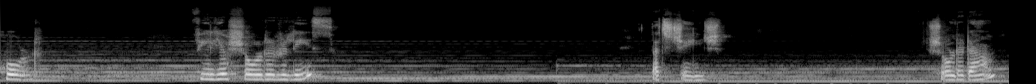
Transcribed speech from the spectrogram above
Hold. Feel your shoulder release. Let's change. Shoulder down.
